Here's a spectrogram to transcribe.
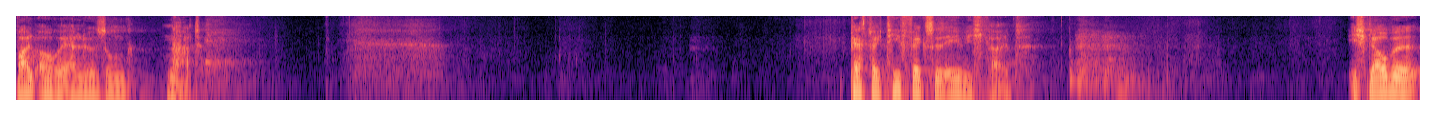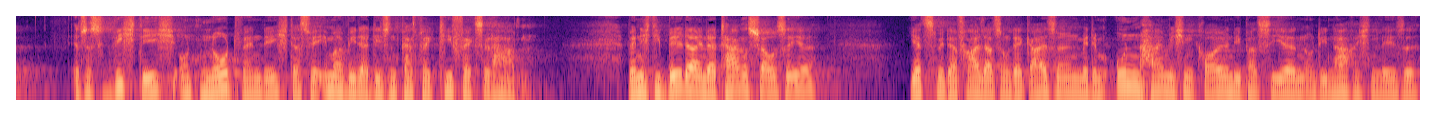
weil eure Erlösung naht. Perspektivwechsel Ewigkeit. Ich glaube, es ist wichtig und notwendig, dass wir immer wieder diesen Perspektivwechsel haben. Wenn ich die Bilder in der Tagesschau sehe, jetzt mit der Freilassung der Geiseln, mit dem unheimlichen Gräueln, die passieren und die Nachrichten lese,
